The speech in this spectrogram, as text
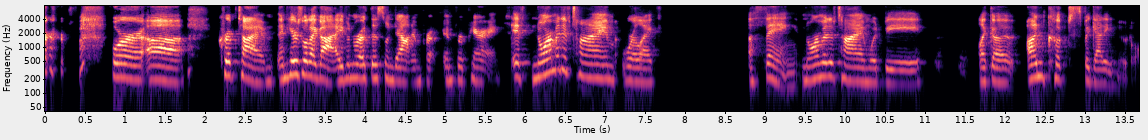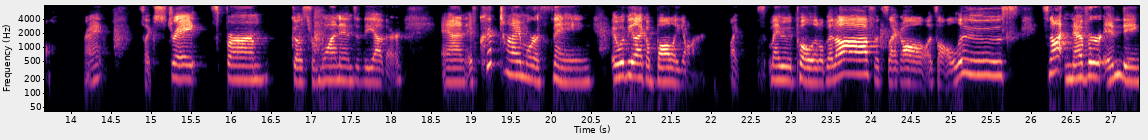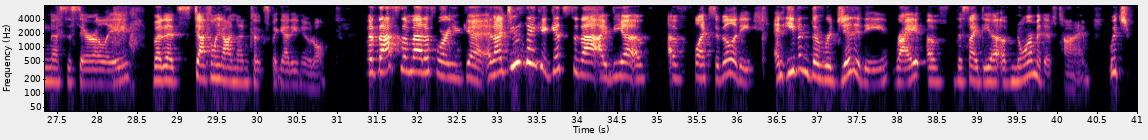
for uh, crip time." And here's what I got. I even wrote this one down in, pre- in preparing. If normative time were like a thing. Normative time would be like a uncooked spaghetti noodle, right? It's like straight, it's firm, goes from one end to the other. And if crip time were a thing, it would be like a ball of yarn, like maybe we pull a little bit off it's like all it's all loose it's not never ending necessarily but it's definitely not an uncooked spaghetti noodle but that's the metaphor you get and i do think it gets to that idea of of flexibility and even the rigidity right of this idea of normative time which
